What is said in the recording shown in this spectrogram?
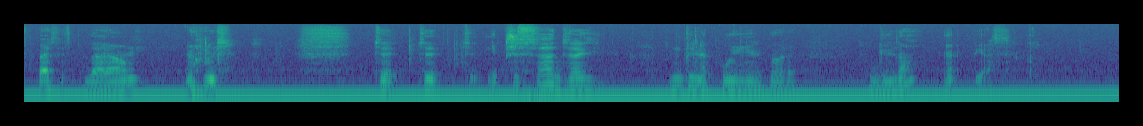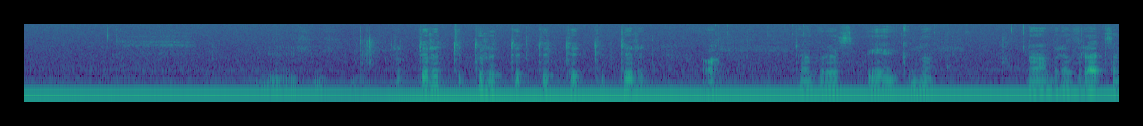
FPS spadają. No, ty, ty, ty, nie przesadzaj. Glinę później zbiorę. Glina? Nie, piasek. O, ta góra jest piękna. Dobra, wracam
